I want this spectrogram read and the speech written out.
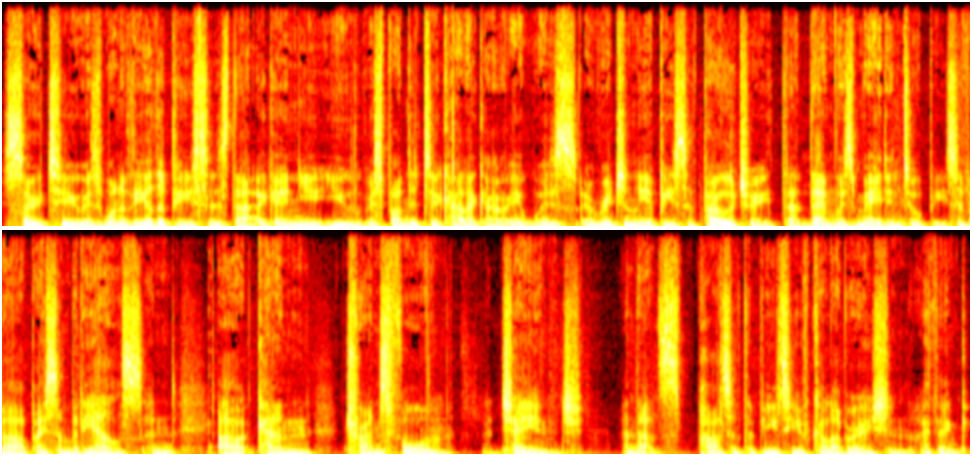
so too is one of the other pieces that, again, you, you responded to, Caligo. It was originally a piece of poetry that then was made into a piece of art by somebody else. And art can transform and change. And that's part of the beauty of collaboration, I think.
